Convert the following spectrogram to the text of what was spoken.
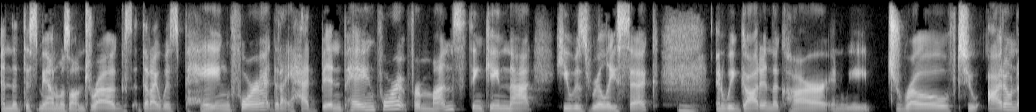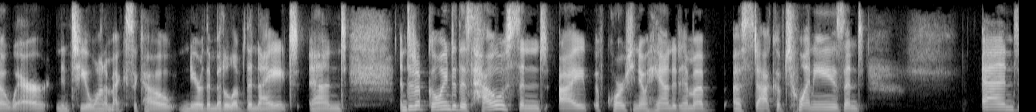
and that this man was on drugs, that I was paying for it, that I had been paying for it for months, thinking that he was really sick. Mm. And we got in the car and we drove to I don't know where in Tijuana, Mexico, near the middle of the night, and ended up going to this house. And I, of course, you know, handed him a, a stack of 20s and and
